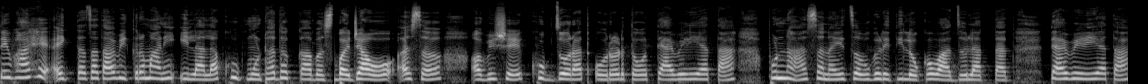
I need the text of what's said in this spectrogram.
तेव्हा हे ऐकताच आता विक्रम आणि इलाला खूप मोठा धक्का बस बजाओ असं अभिषेक खूप जोरात ओरडतो. त्यावेळी आता पुन्हा सनाई चौघडीती लोक वाजू लागतात. त्यावेळी आता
